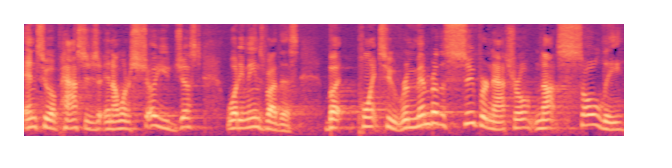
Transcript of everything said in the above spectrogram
into a passage and I want to show you just what he means by this. But point two, remember the supernatural, not solely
